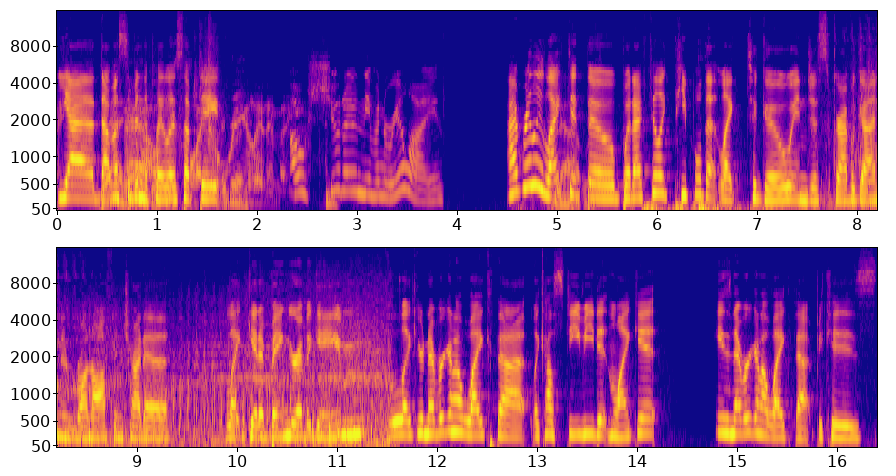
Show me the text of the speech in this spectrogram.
yeah, that Yeah, must have been the playlist Fight update. a real enemy. Oh shoot! I didn't even realize. I really liked Yeah, it it was- though, but I feel like people that like to go and just grab a gun and run off and try to like get a banger of a game, like you're never gonna like that. Like how Stevie didn't like it, he's never gonna like that because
